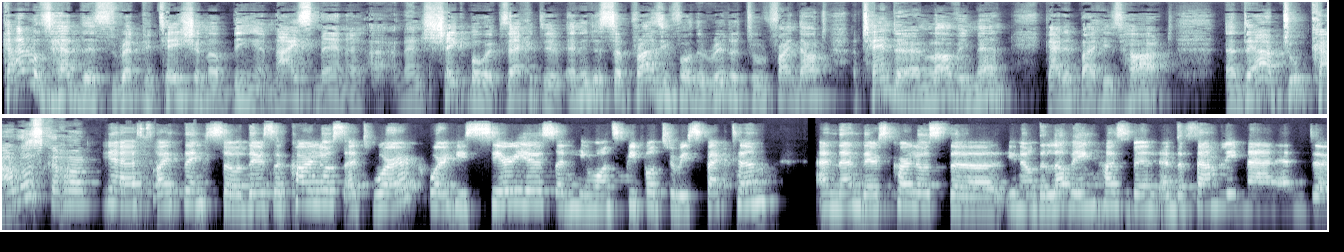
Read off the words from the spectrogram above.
Carlos had this reputation of being a nice man, an unshakable executive, and it is surprising for the reader to find out a tender and loving man guided by his heart. Uh, there are two Carlos, Carol? Yes, I think so. There's a Carlos at work where he's serious and he wants people to respect him. And then there's Carlos, the you know the loving husband and the family man and uh,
